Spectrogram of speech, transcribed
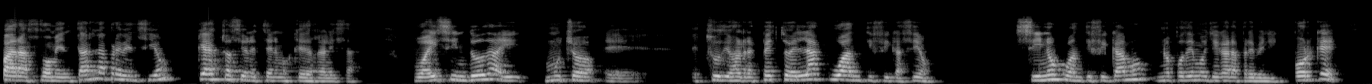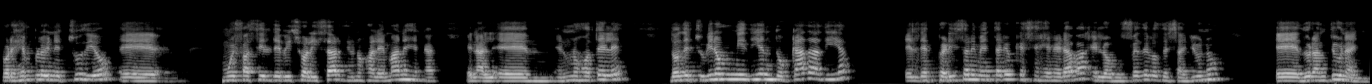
para fomentar la prevención, qué actuaciones tenemos que realizar? pues ahí sin duda hay muchos eh, estudios al respecto, es la cuantificación. Si no cuantificamos, no podemos llegar a prevenir. ¿Por qué? Por ejemplo, hay un estudio eh, muy fácil de visualizar de unos alemanes en, unos hoteles donde estuvieron midiendo cada día el desperdicio alimentario que se generaba en los bufés de los desayunos eh, durante un año,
